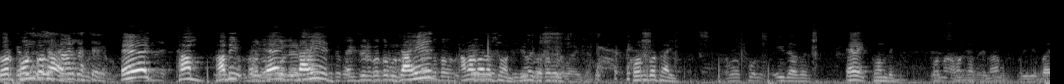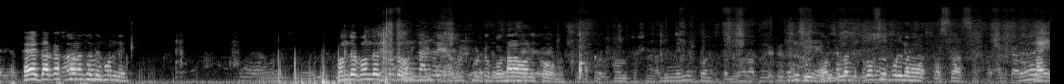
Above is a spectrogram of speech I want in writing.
তোর ফোন কোথায়? এই থাম হাবি এই জাহিদ। জাহিদ আমার কথা শোন। ফোন কোথায়? এই ফোন দে। এই যার কাছে ফোন আছে দে ফোন দে। ফোন দে ফোন দে সালাম আলাইকুম প্রচুর পরিমাণে আছে ভাই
